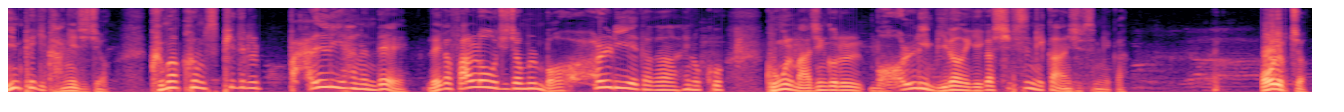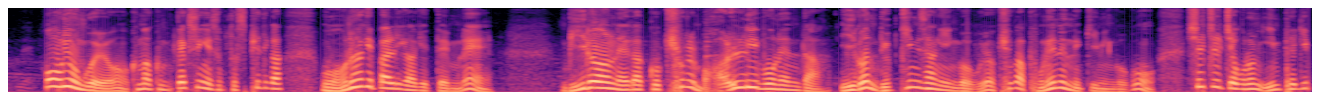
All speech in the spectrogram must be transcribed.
임팩이 강해지죠. 그만큼 스피드를 빨리 하는데 내가 팔로우 지점을 멀리에다가 해놓고 공을 맞은 거를 멀리 밀어내기가 쉽습니까? 안 쉽습니까? 어렵죠. 어려운 거예요. 그만큼 백스윙에서부터 스피드가 워낙에 빨리 가기 때문에 밀어내 갖고 큐를 멀리 보낸다. 이건 느낌상인 거고요. 큐가 보내는 느낌인 거고 실질적으로는 임팩이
